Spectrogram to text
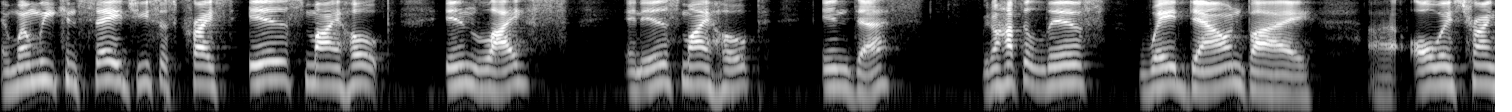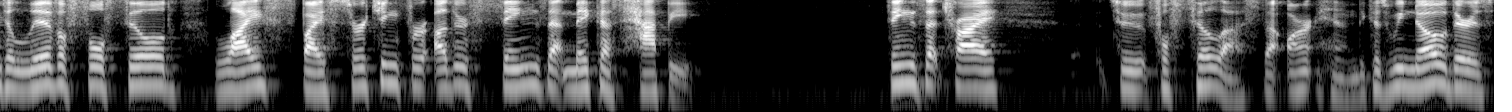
And when we can say, Jesus Christ is my hope in life and is my hope in death, we don't have to live weighed down by uh, always trying to live a fulfilled life by searching for other things that make us happy, things that try to fulfill us that aren't Him, because we know there is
